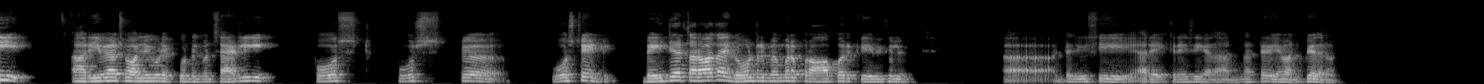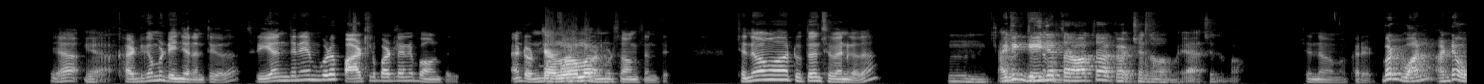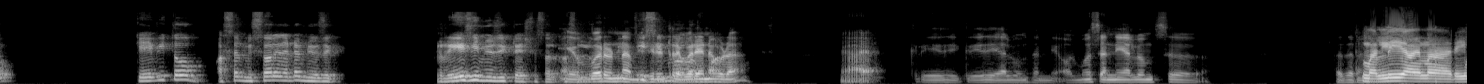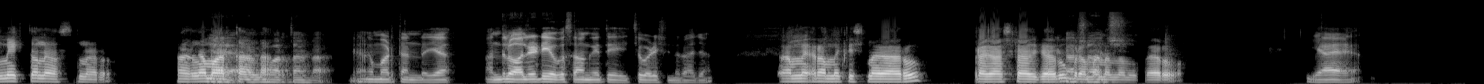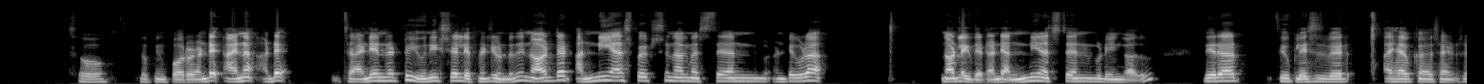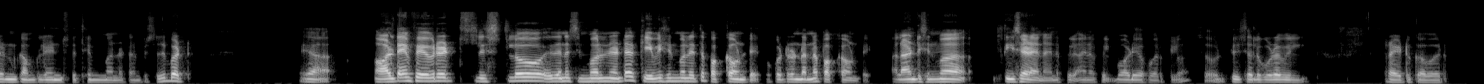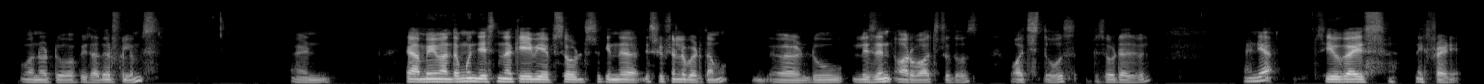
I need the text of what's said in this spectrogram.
ఆ రీవాచ్ వాల్యూ కూడా ఎక్కువ ఉంటుంది. But sadly post post post ఏంటి? డేంజర్ తర్వాత I don't remember a proper KV film అంటే చూసి అరే క్రేజీ కదా అన్నట్టు ఏం అనిపించదు నాకు. యా యా ఖడ్గము డేంజర్ అంతే కదా. శ్రీ ఆంజనేయం కూడా పాటలు బాగుంటది. రెండు మూడు చందమామ? songs- రెండు మూడు సాంగ్స్ అంతే. చందమామ టూ థౌసండ్ సెవెన్ కదా? I think. డేంజర్ తర్వాత Chandamama. Yeah Chandamama. Chandamama correct but one అంటే కేవీతో అసలు మిస్ అవ్వలేదంటే మ్యూజిక్ క్రేజీ మ్యూజిక్ టేస్ట్ అసలు ఎవరున్నా సినిమాలో ఎవరైనా. కూడా. Yeah, yeah. Crazy crazy albums అన్ని. ఆల్మోస్ట్ అన్ని ఆల్బమ్స్ మళ్ళీ ఆయన రీమేక్ తోనే వస్తున్నారు. రంగ yeah, yeah, Marthanda Ranga Marthanda. Yeah. మాడుతాండ యా అందులో ఆల్రెడీ ఒక సాంగ్ అయితే ఇచ్చబడేసింది రాజా. రమ్య రమ్యకృష్ణ గారు ప్రకాష్ రాజ్ గారు. బ్రహ్మానందం గారు. యా సో లుకింగ్ ఫార్వర్డ్ అంటే ఆయన అంటే శాండీ అన్నట్టు యూనిక్ స్టైల్ డెఫినెట్లీ ఉంటుంది. నాట్ దట్ అన్ని ఆస్పెక్ట్స్ నాకు నచ్చుతాయి అంటే కూడా నాట్ లైక్ దట్ అంటే అన్ని నచ్చుతాయని కూడా ఏం కాదు. There are few places where I have certain complaints with him అన్నట్టు అనిపిస్తుంది. But yeah all time favourites లిస్ట్లో ఏదైనా సినిమాలు ఉన్నాయంటే కేవీ సినిమాలు అయితే పక్కా ఉంటాయి. ఒకటి రెండు అన్న పక్కా ఉంటాయి. అలాంటి సినిమా తీసాడు ఆయన ఆయన ఆయన బాడీ ఆఫ్ వర్క్లో. సో ఫ్యూచర్లో కూడా will try to cover one or two of his other films and yeah మేము అంతకుముందు చేసిన కేవీ ఎపిసోడ్స్ కింద డిస్క్రిప్షన్లో పెడతాము. Do listen or watch to those watch those episode as well and yeah see you guys next Friday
